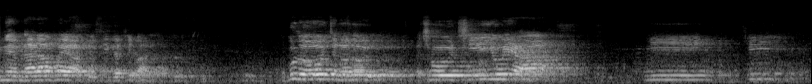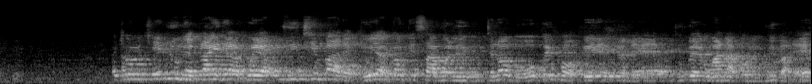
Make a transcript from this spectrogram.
ယူနီယံနာရာဖွဲ့အကိုစီပဲဖြစ်ပါတယ်အခုတော့ကျွန်တော်တို့အချိုချင်းရိုးရာဒီချင်းအချိုချင်းလူငယ်ပလိုက်တဲ့အဖွဲကဦးစီးချင်းပါတဲ့ရိုးရာကောက်တစ်စာပွဲလေးကိုကျွန်တော်ကိုဖိတ်ခေါ်ပေးတဲ့အတွက်လည်းအထူးပဲဝမ်းသာပုံပြပါတယ်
